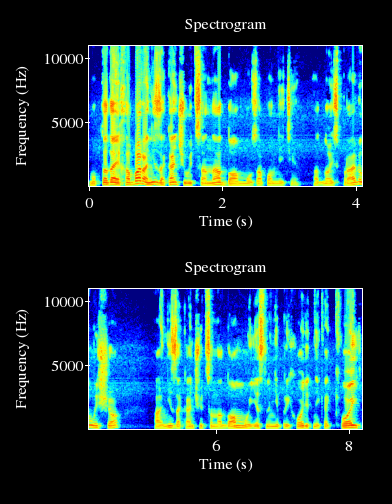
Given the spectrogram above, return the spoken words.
Муптада и хабар, они заканчиваются на домму. Запомните. Одно из правил еще. Они заканчиваются на домму, если не приходит никакой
